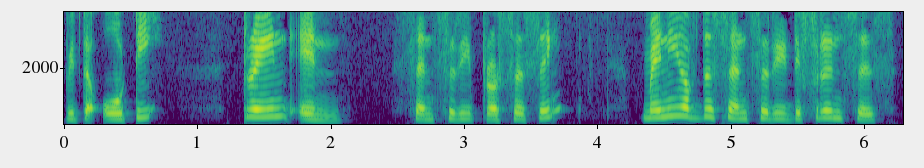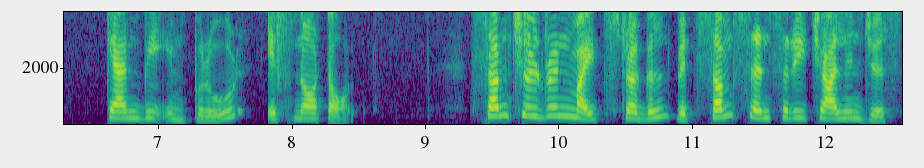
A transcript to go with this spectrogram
With the OT trained in sensory processing, many of the sensory differences can be improved, if not all. Some children might struggle with some sensory challenges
